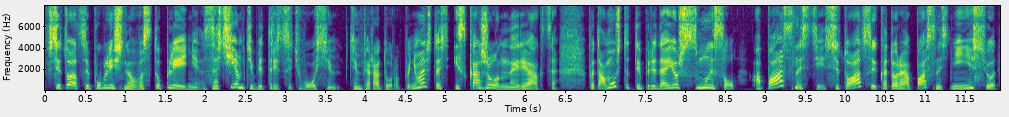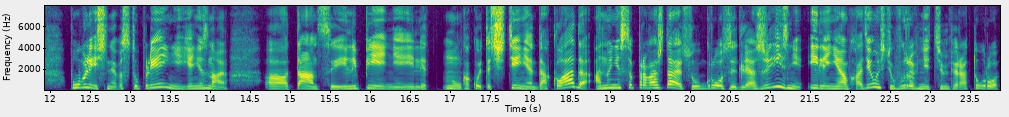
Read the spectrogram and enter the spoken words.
в ситуации публичного выступления зачем тебе 38 температура, понимаешь? То есть искаженная реакция, потому что ты придаешь смысл опасности ситуации, которая опасность не несет. Публичное выступление, я не знаю, танцы или пение, или ну, какое-то чтение доклада, оно не сопровождается угрозой для жизни или необходимостью выровнять температуру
